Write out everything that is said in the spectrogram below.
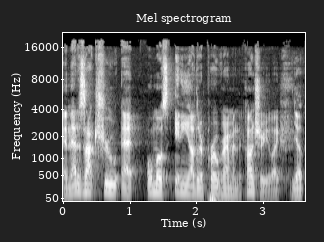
and that is not true at almost any other program in the country. Like, yep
